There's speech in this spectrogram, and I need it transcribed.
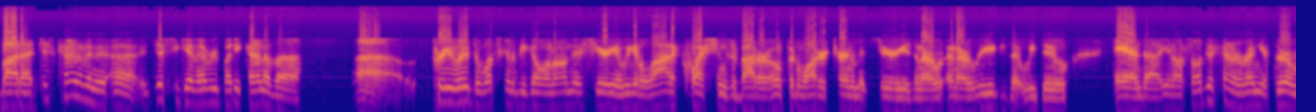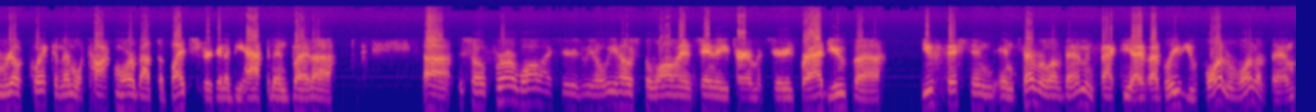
But uh, just kind of an, uh, just to give everybody kind of a uh, prelude to what's going to be going on this year. You know, we get a lot of questions about our open water tournament series and our and our leagues that we do. And, uh, you know, so I'll just kind of run you through them real quick and then we'll talk more about the bites that are going to be happening. But, uh, uh, so for our walleye series, you know, we host the Walleye Insanity Tournament series. Brad, you've, uh, you've fished in, in several of them. In fact, you, I, I believe you've won one of them.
